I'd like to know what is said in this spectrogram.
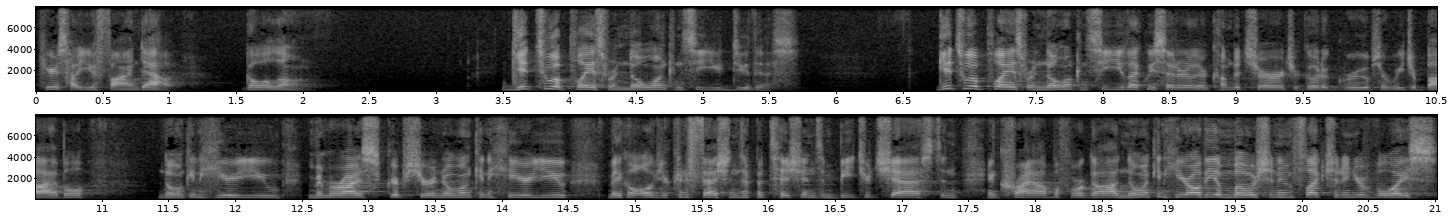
Here's how you find out go alone. Get to a place where no one can see you do this. Get to a place where no one can see you, like we said earlier, come to church or go to groups or read your Bible. No one can hear you memorize scripture. No one can hear you make all of your confessions and petitions and beat your chest and, and cry out before God. No one can hear all the emotion, inflection in your voice.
